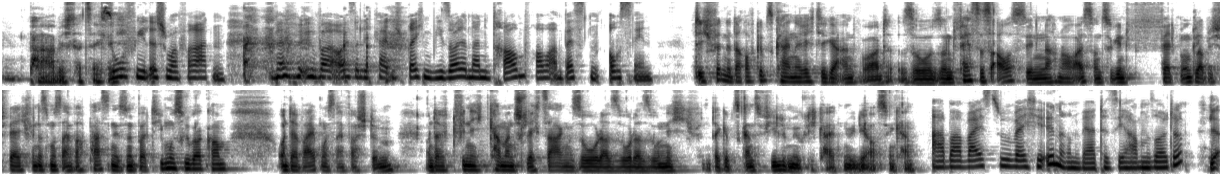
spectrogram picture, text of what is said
ein paar habe ich tatsächlich. So viel ist schon mal verraten. Wenn wir über Äußerlichkeiten sprechen, wie soll denn deine Traumfrau am besten aussehen? Ich finde, darauf gibt es keine richtige Antwort. So, so ein festes Aussehen nach nach äußeren zu gehen, fällt mir unglaublich schwer. Ich finde, es muss einfach passen, die Sympathie muss rüberkommen und der Vibe muss einfach stimmen. Und da finde ich, kann man schlecht sagen, so oder so oder so nicht. Ich finde, da gibt es ganz viele Möglichkeiten, wie die aussehen kann. Aber weißt du, welche inneren Werte sie haben sollte? Ja,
